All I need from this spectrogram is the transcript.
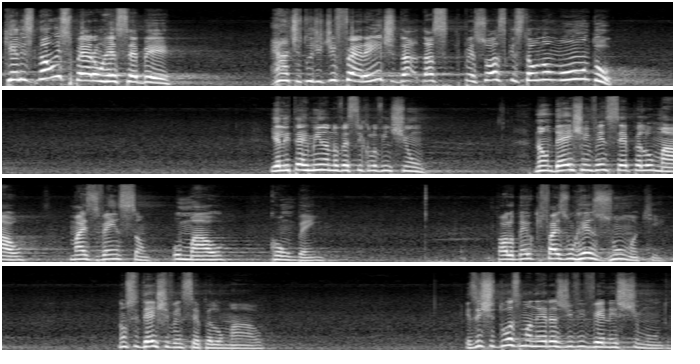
que eles não esperam receber. É uma atitude diferente da, das pessoas que estão no mundo. E ele termina no versículo 21. Não deixem vencer pelo mal, mas vençam o mal com o bem. Paulo meio que faz um resumo aqui. Não se deixe vencer pelo mal. Existem duas maneiras de viver neste mundo.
